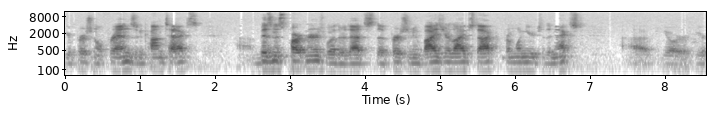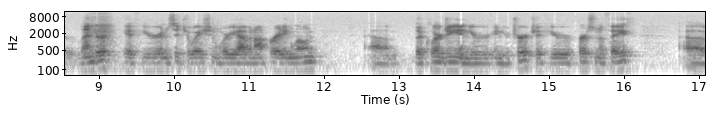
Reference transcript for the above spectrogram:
your personal friends and contacts, uh, business partners, whether that's the person who buys your livestock from one year to the next, uh, your, your lender, if you're in a situation where you have an operating loan, um, the clergy in your, in your church, if you're a person of faith, uh,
